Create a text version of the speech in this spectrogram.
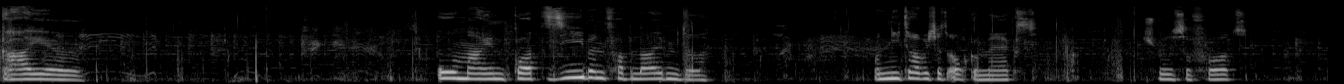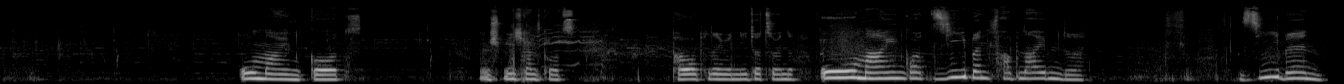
Geil. Oh mein Gott, sieben verbleibende. Und Nita habe ich jetzt auch gemaxt. Ich will sofort. Oh mein Gott. Dann spiele ich ganz kurz Powerplay mit Nita zu Ende. Oh mein Gott, sieben verbleibende. Sieben.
